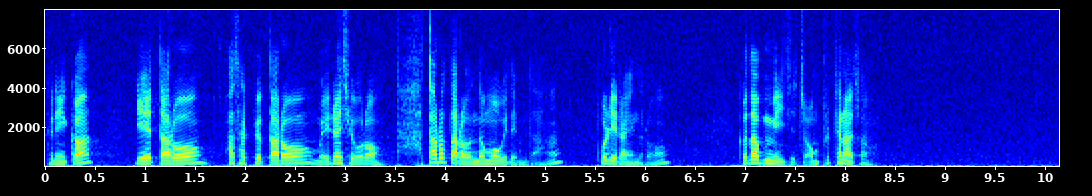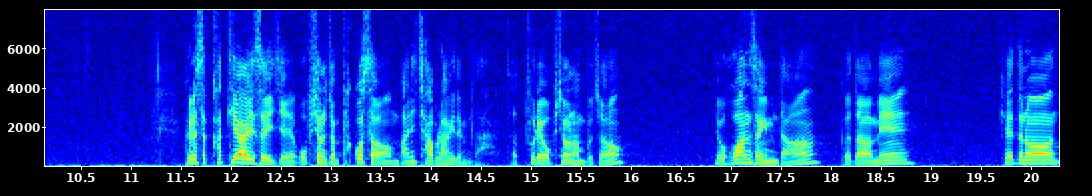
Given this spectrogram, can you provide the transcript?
그러니까 얘 따로 화살표 따로 뭐 이런 식으로 다 따로따로 넘어오게 됩니다. polyline으로. 그러다 보면 이제 좀 불편하죠. 그래서 CATIA에서 이제 옵션을 좀 바꿔서 많이 잡을 하게 됩니다. 자 tool의 옵션 한번 보죠. 요 호환성입니다. 그 다음에 캐드는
